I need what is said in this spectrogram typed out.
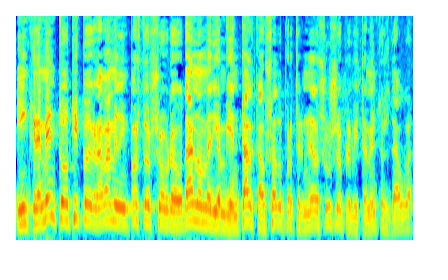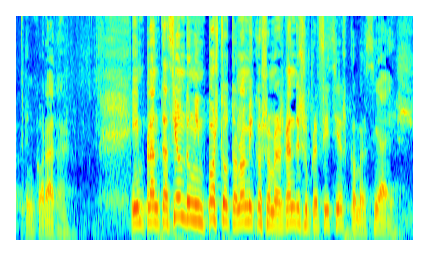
Incremento o tipo de gravame do imposto sobre o dano medioambiental causado por determinados usos e aproveitamentos de auga encorada. Implantación dun imposto autonómico sobre as grandes superficies comerciais.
